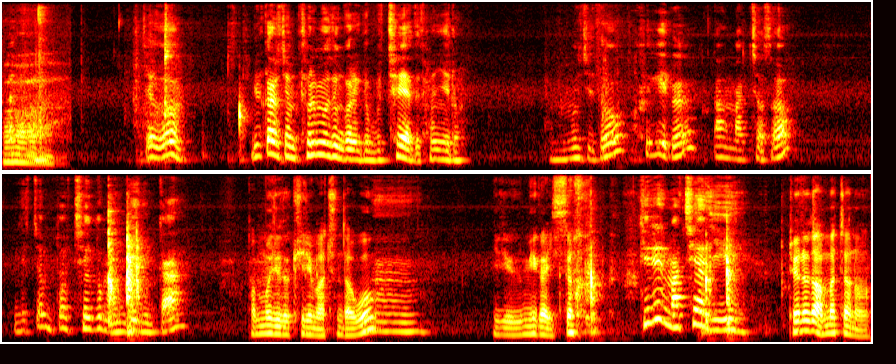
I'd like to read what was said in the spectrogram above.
아, 조금 밀가루 좀 덜 묻은 걸 이렇게 묻혀야 돼 손으로. 단무지도 크기를 딱 맞춰서 이게 좀또 적으면 안 되니까. 단무지도 길이 맞춘다고? 음, 이게 의미가 있어? 길이를 맞춰야지. 쟤네도 안 맞잖아.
